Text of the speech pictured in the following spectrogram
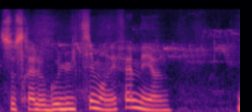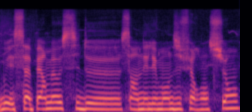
ce serait le goal ultime en effet, mais euh, oui, ça permet aussi de. C'est un élément différenciant.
